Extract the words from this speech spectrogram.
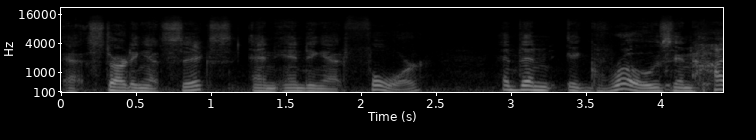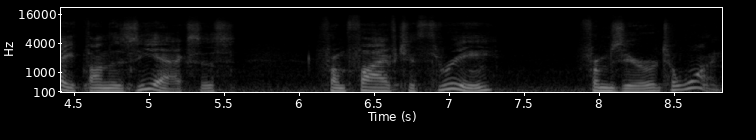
at, starting at 6 and ending at 4. And then it grows in height on the z-axis from 5 to 3, from 0 to 1.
